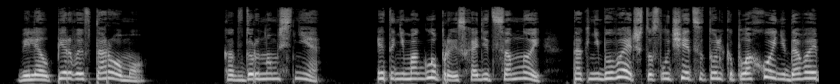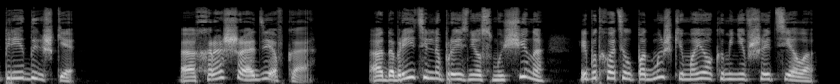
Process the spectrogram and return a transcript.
— велел первый второму. Как в дурном сне. Это не могло происходить со мной, так не бывает, что случается только плохое, не давая передышки. «А хороша девка», — одобрительно произнес мужчина и подхватил подмышки мое окаменевшее тело.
